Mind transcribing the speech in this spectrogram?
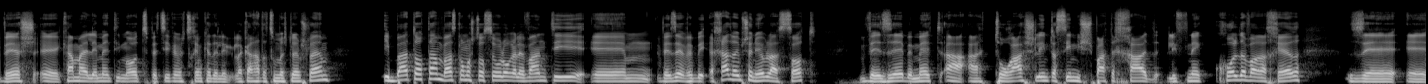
ויש אה, כמה אלמנטים מאוד ספציפיים שצריכים כדי לקחת את התשומת לב שלהם, איבדת אותם, ואז כל מה שאתה עושה הוא לא רלוונטי, אה, וזה, ואחד הדברים שאני אוהב לעשות, וזה באמת, אה, התורה שלי, אם תשים משפט אחד לפני כל דבר אחר, זה אה,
